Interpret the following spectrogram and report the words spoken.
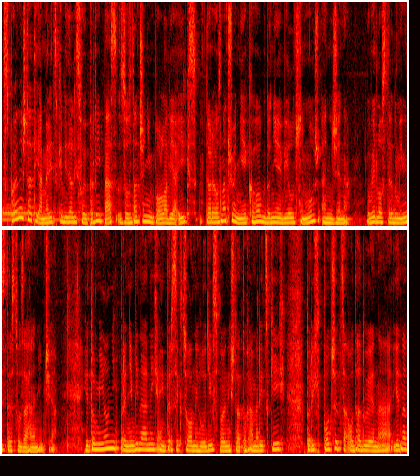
Spojené štáty americké vydali svoj prvý pas so označením pohľavia X, ktoré označuje niekoho, kto nie je výlučne muž ani žena uviedlo v stredu ministerstvo zahraničia. Je to mílnik pre nebinárnych a intersexuálnych ľudí v Spojených štátoch amerických, ktorých počet sa odhaduje na 1,2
